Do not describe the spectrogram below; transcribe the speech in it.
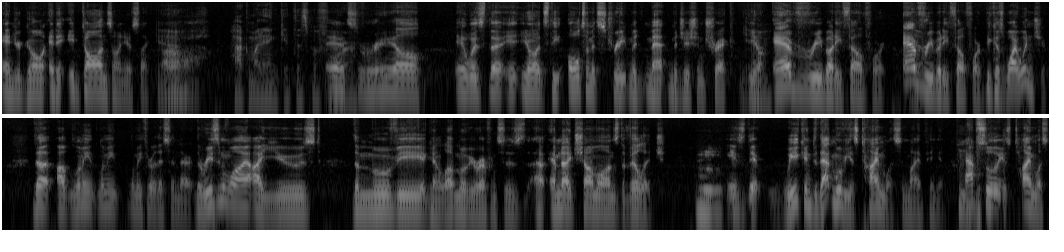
and you're going, and it, it dawns on you. It's like, Yeah. oh, How come I didn't get this before? it's real. It was the, it, you know, it's the ultimate street ma- ma- magician trick. You know, everybody fell for it. Everybody fell for it because why wouldn't you? The uh, let me let me let me throw this in there. The reason why I used the movie again, I love movie references. Uh, M Night Shyamalan's The Village Mhm. is that we can do that movie is timeless in my opinion. Absolutely is timeless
